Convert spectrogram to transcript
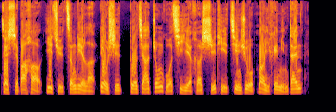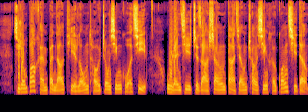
在十八号一举增列了六十多家中国企业和实体进入贸易黑名单，其中包含半导体龙头中芯国际、无人机制造商大疆创新和光启等。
